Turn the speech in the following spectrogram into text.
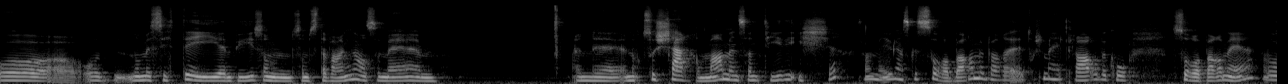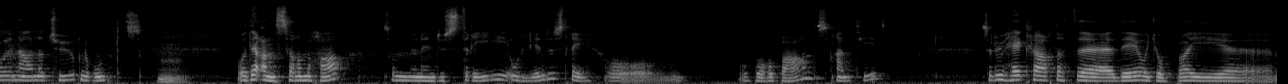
Og, og når vi sitter i en by som, som Stavanger, som er en eh, nokså skjerma, men samtidig ikke. Sånn, vi er jo ganske sårbare. Vi bare, jeg tror ikke vi er helt klar over hvor sårbare vi er, og den naturen rundt oss. og det ansvaret vi har som en industri, oljeindustri, og, og våre barns fremtid. Så det er jo helt klart at eh, det å jobbe i, eh,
